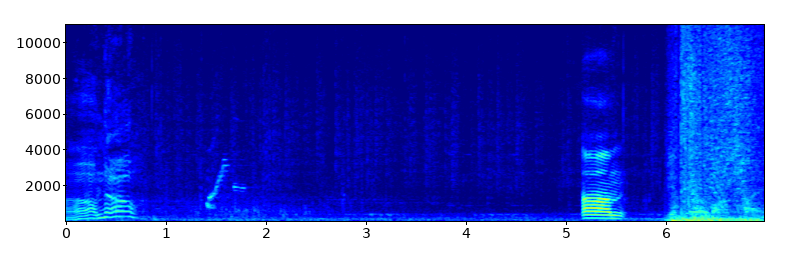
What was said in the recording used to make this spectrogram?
Oh no! Um, Been there a long time.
